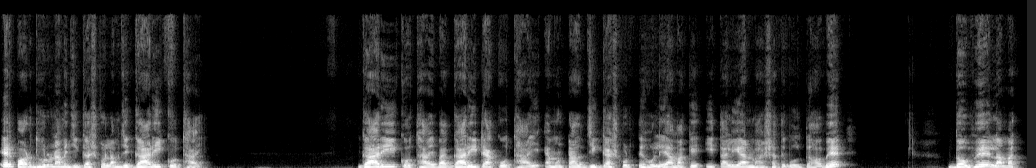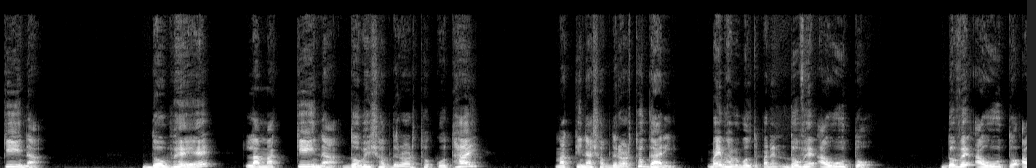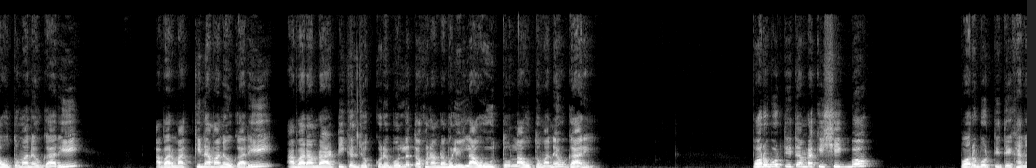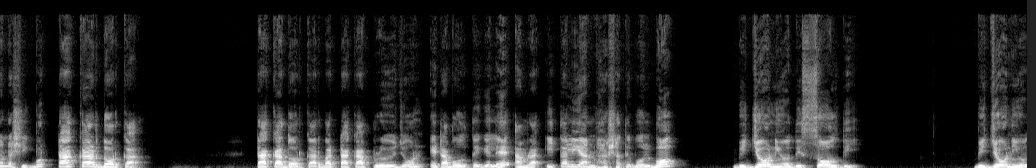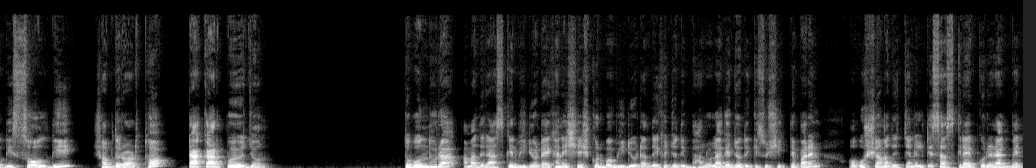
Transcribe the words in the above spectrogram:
এরপর ধরুন আমি জিজ্ঞাসা করলাম যে গাড়ি কোথায়? গাড়ি কোথায় বা গাড়িটা কোথায় এমনটা জিজ্ঞাসা করতে হলে আমাকে ইতালিয়ান ভাষাতে বলতে হবে। দোভে লামাক্কিনা দোভে লামাক্কিনা দোভে শব্দের অর্থ কোথায়? মাক্কিনা শব্দের অর্থ গাড়ি। বা এইভাবে বলতে পারেন দোভে আউতো দোভে আউতো আউতো মানেও গাড়ি, আবার মাক্কিনা মানেও গাড়ি, আবার আমরা আর্টিকেল যোগ করে বললে তখন আমরা বলি লাউতো লাউতো মানেও গাড়ি। পরবর্তীতে আমরা কি শিখব? পরবর্তীতে এখানে আমরা শিখব টাকার দরকার। টাকা দরকার বা টাকা প্রয়োজন, এটা বলতে গেলে আমরা ইতালিয়ান ভাষাতে বলব বিজোনিও দি সোল সোলদি বিজোনিও দি সোলদি শব্দের অর্থ টাকার প্রয়োজন। তো বন্ধুরা, আমাদের আজকের ভিডিওটা এখানে শেষ করব। ভিডিওটা দেখে যদি ভালো লাগে, যদি কিছু শিখতে পারেন, অবশ্যই আমাদের চ্যানেলটি সাবস্ক্রাইব করে রাখবেন।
